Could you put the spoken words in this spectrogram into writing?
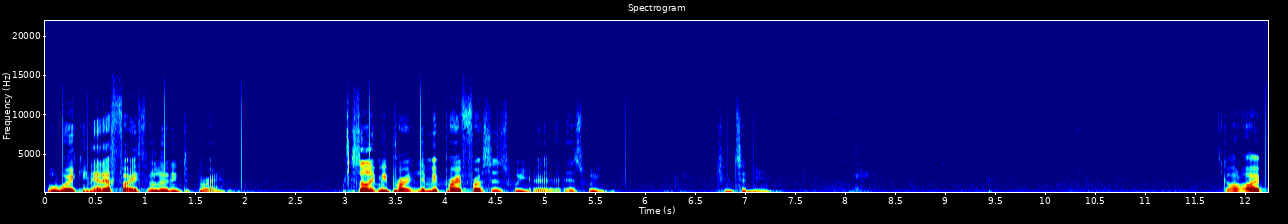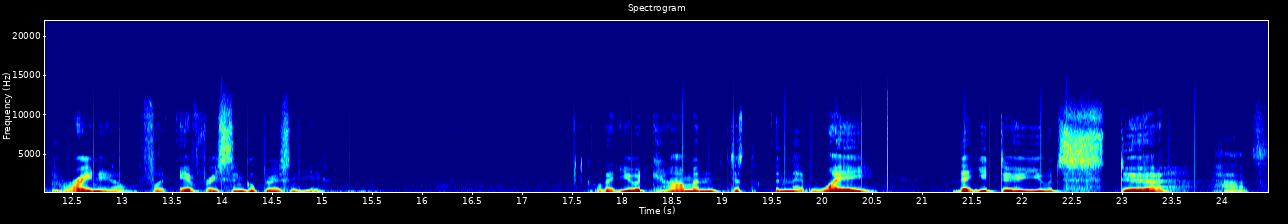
We're working out our faith. We're learning to pray. So let me pray. Let me pray for us as we, uh, as we continue. God, I pray now for every single person here. God, that you would come and just in that way that you do, you would stir hearts.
